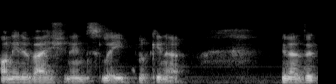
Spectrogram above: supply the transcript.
on innovation in sleep, looking at you know the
